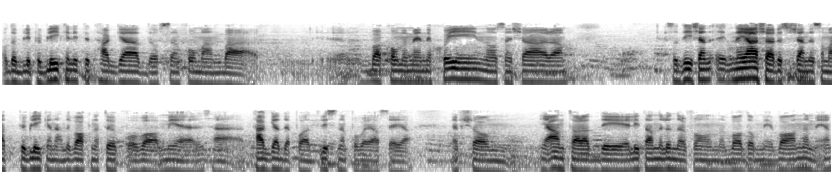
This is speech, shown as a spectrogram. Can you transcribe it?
och då blir publiken lite taggad och sen får man bara eh, bara komma med energin och sen köra. Så det känd, när jag körde så kändes det som att publiken hade vaknat upp och var mer så här taggade på att lyssna på vad jag säger. Eftersom jag antar att det är lite annorlunda från vad de är vana med.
